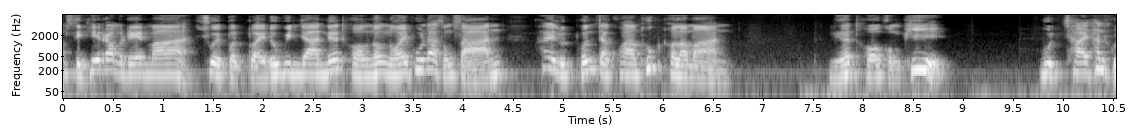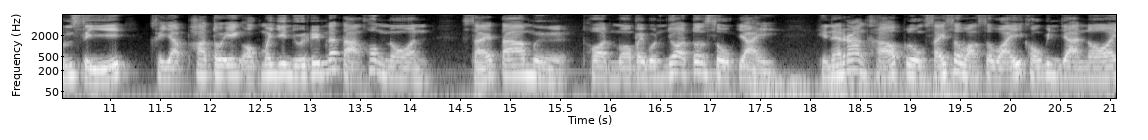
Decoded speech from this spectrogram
ำสิ่งที่ร่ำเรียนมาช่วยปลดปล่อยดวงวิญญาณเนื้อทองน้องน้อยผู้น่าสงสาร ให้หลุดพ้นจากความทุกข์ทรมาน เนื้อทองของพี่ บุตรชายท่านขุนศรีขยับพาตัวเองออกมายืนอยู่ริมหน้าต่างห้องนอน สายตาเมือทอดมองไปบนยอดต้นโศกใหญ่ เห็นในร่างขาวโปร่งใสสว่างไสวัยของวิญญาณน้อย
